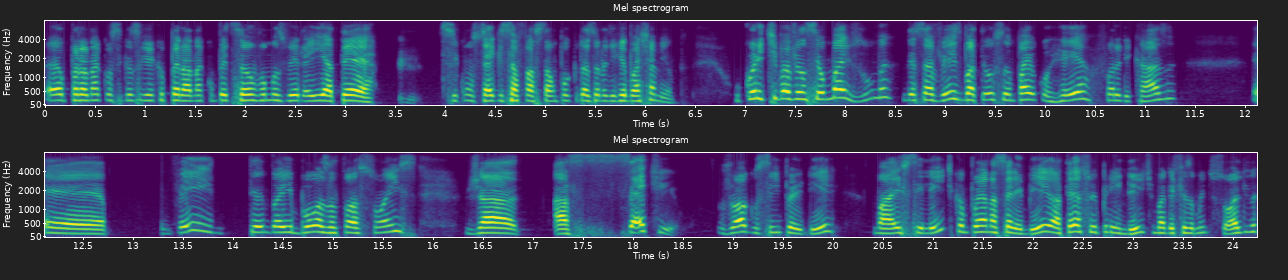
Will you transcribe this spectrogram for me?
é, o Paraná conseguiu se recuperar na competição. Vamos ver aí até se consegue se afastar um pouco da zona de rebaixamento. O Coritiba venceu mais uma, dessa vez bateu o Sampaio Correia fora de casa. É, veio tendo aí boas atuações, já há sete jogos sem perder, uma excelente campanha na Série B, até surpreendente, uma defesa muito sólida.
